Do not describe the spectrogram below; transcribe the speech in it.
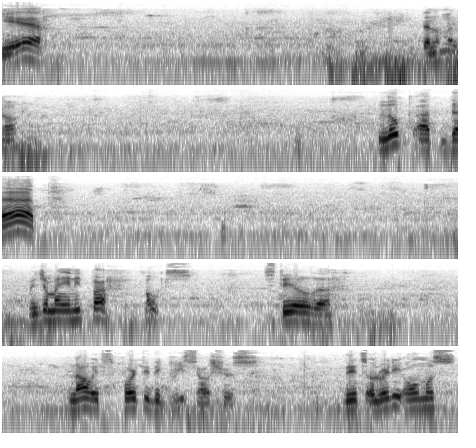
Yeah. Ito naman oh. Look at that. Medyo mainit pa, folks. Still uh, now it's 40 degrees Celsius. It's already almost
